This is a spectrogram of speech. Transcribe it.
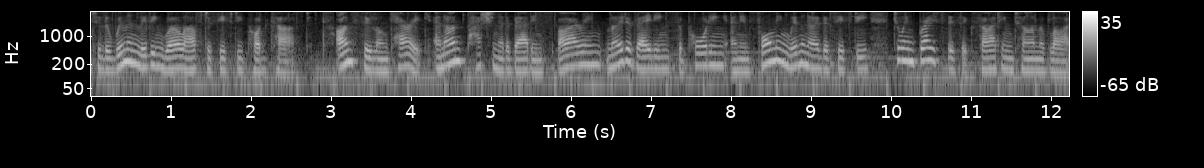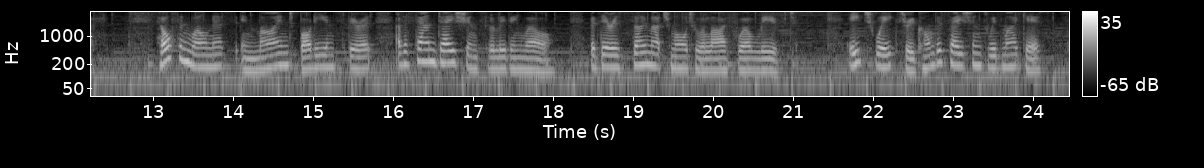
to the Women Living Well After 50 podcast. I'm Sue Loncaric and I'm passionate about inspiring, motivating, supporting, and informing women over 50 to embrace this exciting time of life. Health and wellness in mind, body, and spirit are the foundations for living well, but there is so much more to a life well lived. Each week, through conversations with my guests,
